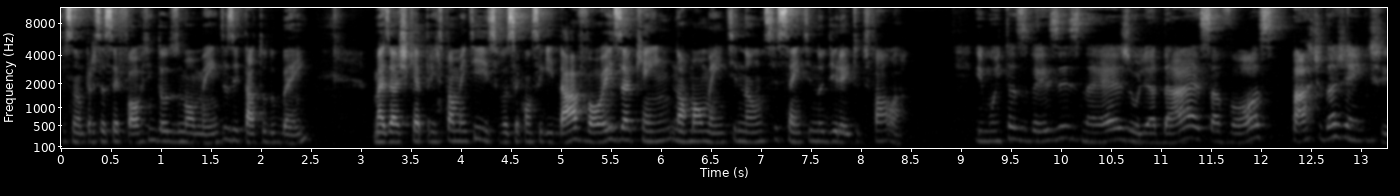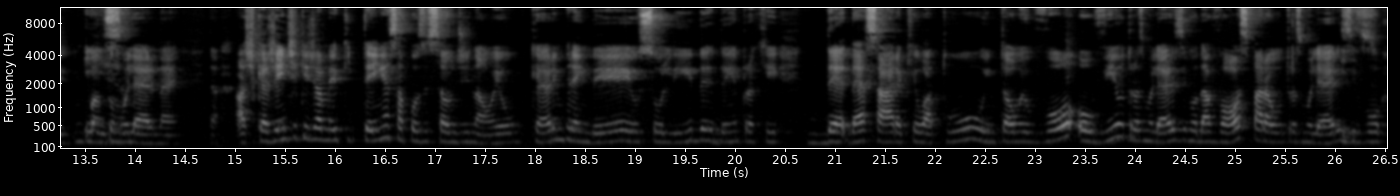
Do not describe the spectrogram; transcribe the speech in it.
você não precisa ser forte em todos os momentos e tá tudo bem. Mas acho que é principalmente isso, você conseguir dar voz a quem normalmente não se sente no direito de falar. E muitas vezes, né, Júlia, dar essa voz parte da gente, enquanto Isso. mulher, né? Acho que a gente que já meio que tem essa posição de não, eu quero empreender, eu sou líder dentro aqui de, dessa área que eu atuo, então eu vou ouvir outras mulheres e vou dar voz para outras mulheres isso. e vou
